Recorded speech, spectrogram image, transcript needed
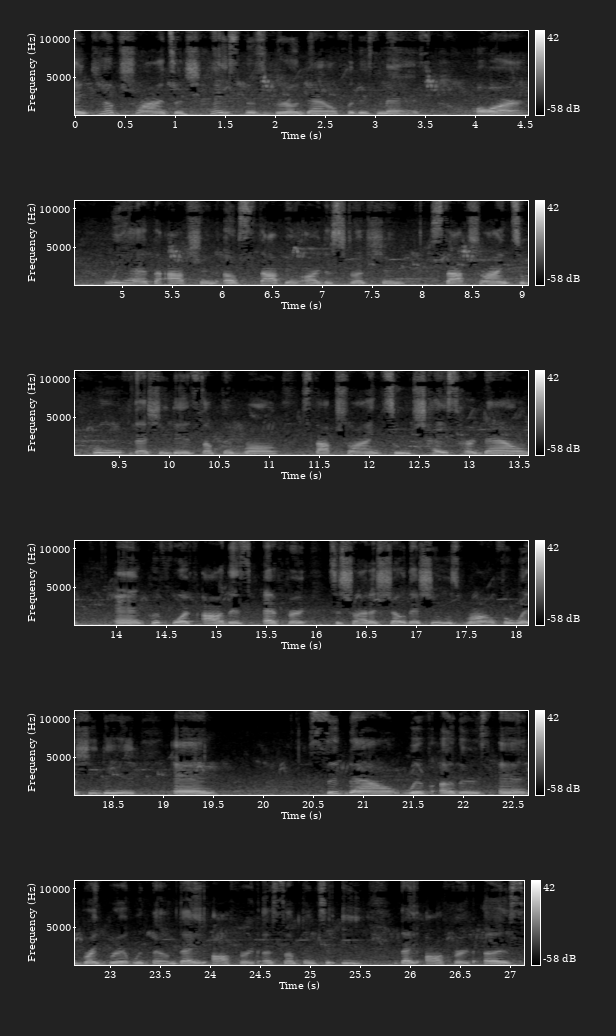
and kept trying to chase this girl down for this mask. Or we had the option of stopping our destruction, stop trying to prove that she did something wrong, stop trying to chase her down and put forth all this effort to try to show that she was wrong for what she did and sit down with others and break bread with them. They offered us something to eat. They offered us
